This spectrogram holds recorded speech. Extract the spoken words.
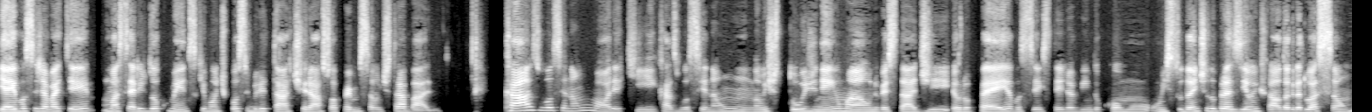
e aí você já vai ter uma série de documentos que vão te possibilitar tirar a sua permissão de trabalho. Caso você não more aqui, caso você não, não estude nenhuma universidade europeia, você esteja vindo como um estudante do Brasil em final da graduação,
